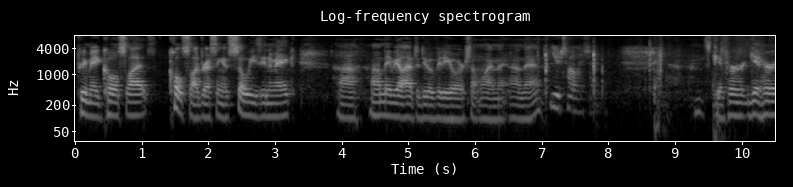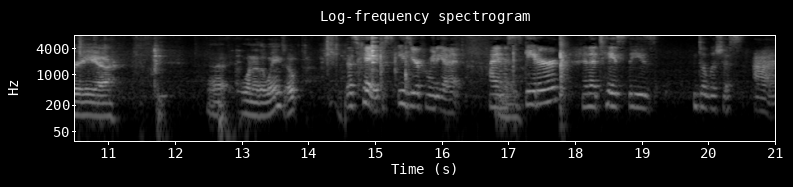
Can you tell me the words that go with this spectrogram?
pre-made coleslaw. Coleslaw dressing is so easy to make. Uh, well, maybe I'll have to do a video or something on that. On that. You totally should. Let's give her, get her a uh, uh, one of the wings. Oh, that's okay. It's easier for me to get it. Hi, I'm mm. Mrs. Gator gonna taste these delicious uh,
